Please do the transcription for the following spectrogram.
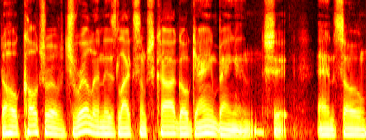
the whole culture of drilling is like some Chicago gang banging shit. And so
